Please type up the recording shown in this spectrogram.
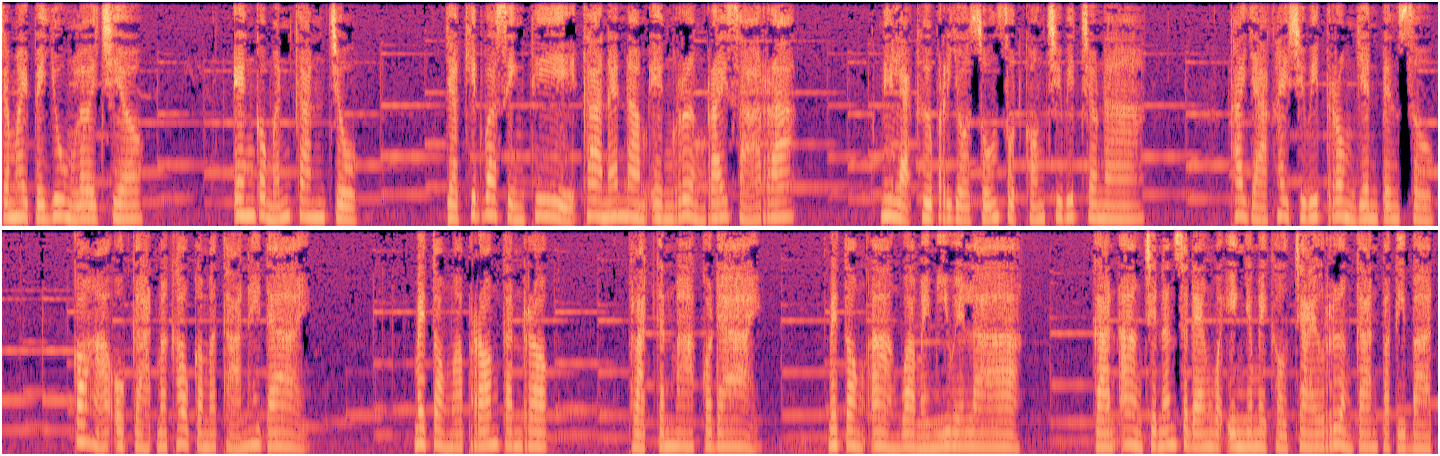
จะไม่ไปยุ่งเลยเชียว เองก็เหมือนกันจุก อย่าคิดว่าสิ่งที่ข้าแนะนำเองเรื่องไร้สาระ นี่แหละคือประโยชน์สูงสุดของชีวิตเชานา ถ้าอยากให้ชีวิตร่มเย็นเป็นสุข ก็หาโอกาสมาเข้ากรรมฐานให้ได้ ไม่ต้องมาพร้อมกันหรอก ผลัดกันมาก็ได้ ไม่ต้องอ้างว่าไม่มีเวลา การอ้างเช่นนั้นแสดงว่าเองยังไม่เข้าใจเรื่องการปฏิบัติ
